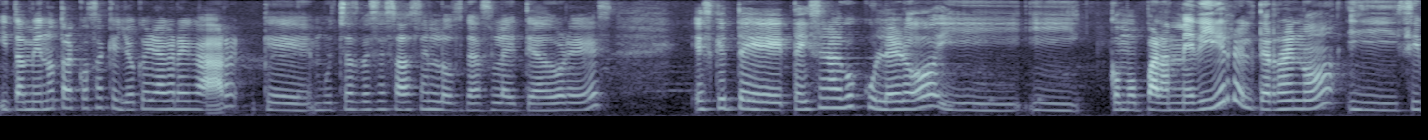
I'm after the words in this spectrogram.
Y también otra cosa que yo quería agregar, que muchas veces hacen los gaslighteadores, es que te, te dicen algo culero y, y como para medir el terreno y si,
